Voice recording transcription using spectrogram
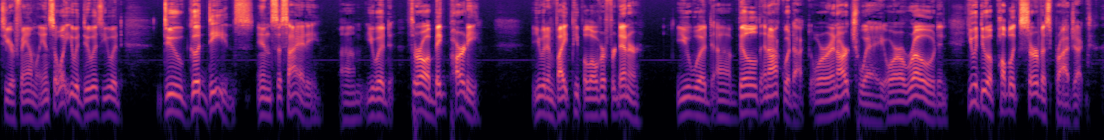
to your family. And so what you would do is you would do good deeds in society. Um, you would throw a big party. You would invite people over for dinner you would uh, build an aqueduct or an archway or a road, and you would do a public service project.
